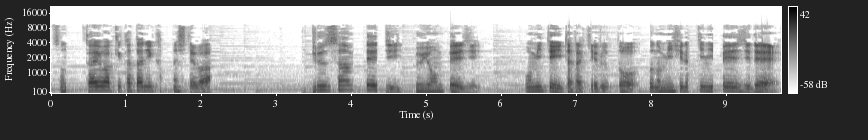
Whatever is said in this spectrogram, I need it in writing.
その使い分け方に関しては、13ページ、14ページを見ていただけると、その見開き2ページで、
